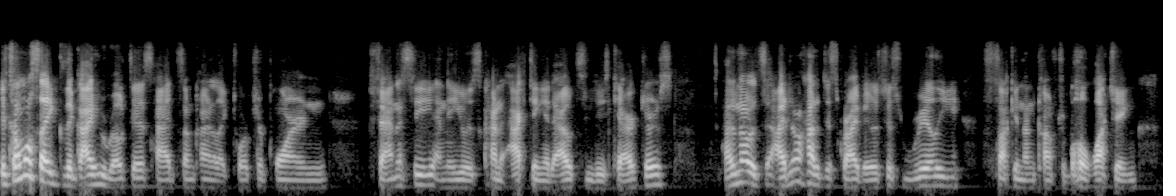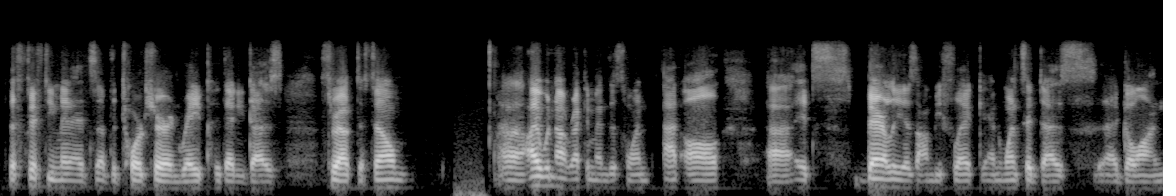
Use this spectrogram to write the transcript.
it's almost like the guy who wrote this had some kind of like torture porn fantasy, and he was kind of acting it out through these characters. I don't know. It's I don't know how to describe it. It was just really fucking uncomfortable watching the 50 minutes of the torture and rape that he does throughout the film. Uh, I would not recommend this one at all. Uh, it's barely a zombie flick, and once it does uh, go on,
